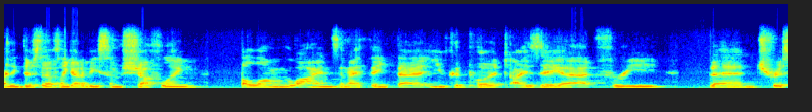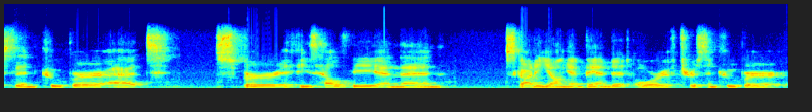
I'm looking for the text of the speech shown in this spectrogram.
I think there's definitely got to be some shuffling along the lines, and I think that you could put Isaiah at free, then Tristan Cooper at Spur if he's healthy, and then Scotty Young at Bandit, or if Tristan Cooper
